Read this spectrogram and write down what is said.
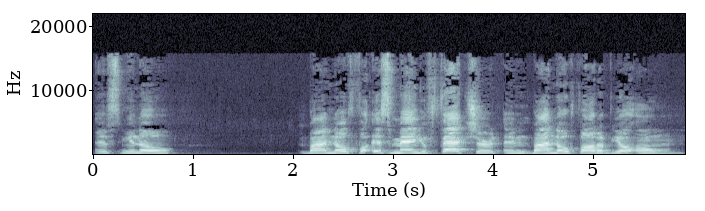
it's you know by no fault, it's manufactured and by no fault of your own.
